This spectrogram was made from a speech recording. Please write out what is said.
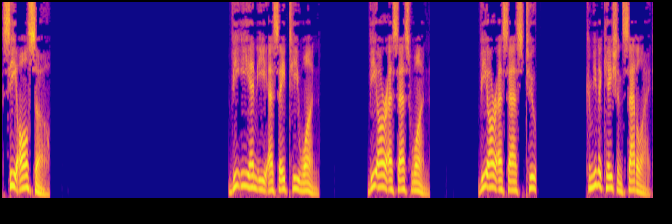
See also VENESAT-1 VRSS-1 VRSS-2 Communications satellite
